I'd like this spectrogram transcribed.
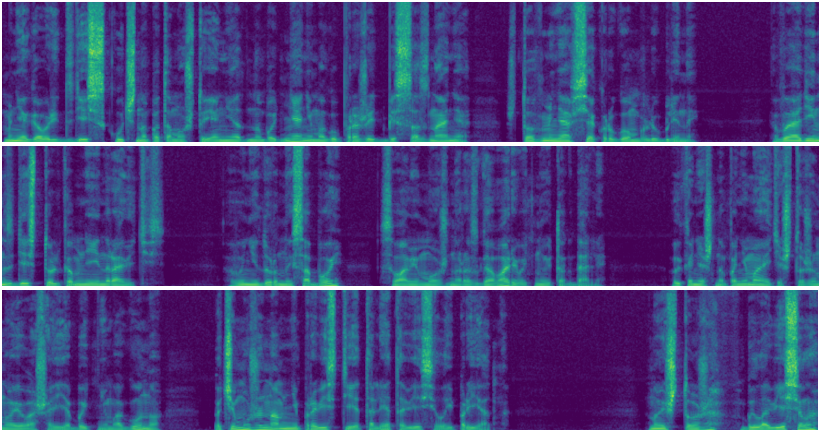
Мне, говорит, здесь скучно, потому что я ни одного дня не могу прожить без сознания, что в меня все кругом влюблены. Вы один здесь только мне и нравитесь. Вы не дурны собой, с вами можно разговаривать, ну и так далее. Вы, конечно, понимаете, что женой вашей я быть не могу, но почему же нам не провести это лето весело и приятно? «Ну и что же, было весело?»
